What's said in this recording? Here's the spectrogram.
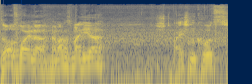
So, Freunde, wir machen es mal hier. Streichen kurz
